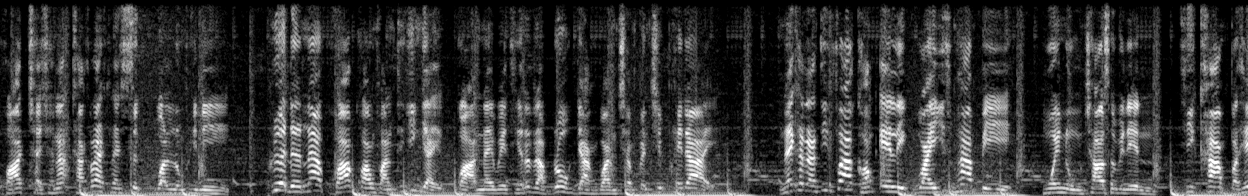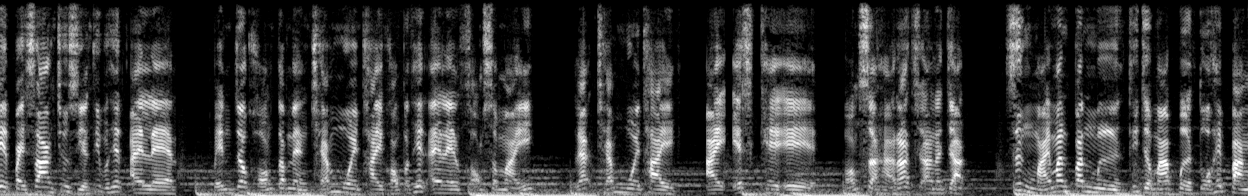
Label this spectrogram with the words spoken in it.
คว้าชัยชนะครั้งแรกในศึก ONE ลุมพินี เพื่อเดินหน้าคว้าความฝันที่ยิ่งใหญ่กว่าในเวทีระดับโลกอย่าง ONE Championship ให้ได้ ในขณะที่ฟากของเอริกวัย 25 ปี มวยหนุ่มชาวสวีเดน ที่ข้ามประเทศไปสร้างชื่อเสียงที่ประเทศไอร์แลนด์ เป็นเจ้าของตำแหน่งแชมป์มวยไทยของประเทศไอร์แลนด์ 2 สมัย และแชมป์มวยไทย ISKA ของสหราชอาณาจักร ซึ่งหมายมั่นปั้นมือที่จะมาเปิดตัวให้ปัง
